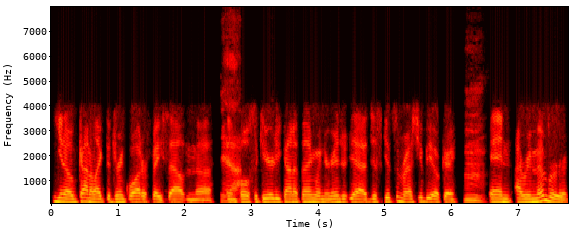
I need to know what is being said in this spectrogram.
you know, kind of like the drink water face out and uh, yeah. and full security kind of thing when you're injured. Yeah, just get some rest, you'll be okay. Mm. And I remember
